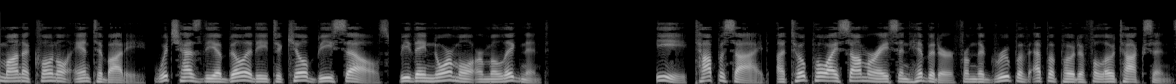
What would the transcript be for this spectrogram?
monoclonal antibody, which has the ability to kill B cells, be they normal or malignant. E toposide, a topoisomerase inhibitor from the group of epipodophyllotoxins.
